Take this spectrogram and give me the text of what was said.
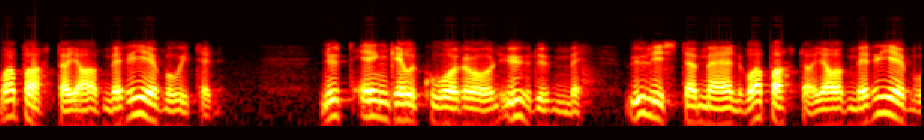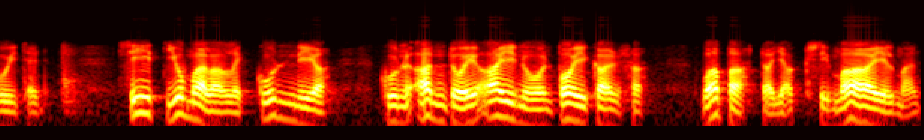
vapahtajaamme riemuiten. Nyt enkelkuoroon yhdymme ylistämään vapahtajaamme riemuiten. Siit Jumalalle kunnia, kun antoi ainoan poikansa vapahtajaksi maailman.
